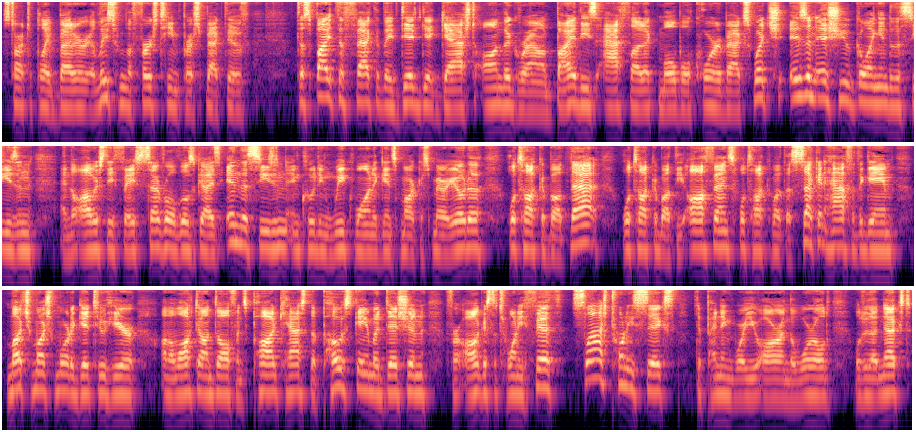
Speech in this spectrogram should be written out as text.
start to play better, at least from the first team perspective despite the fact that they did get gashed on the ground by these athletic mobile quarterbacks, which is an issue going into the season. And they'll obviously face several of those guys in the season, including week one against Marcus Mariota. We'll talk about that. We'll talk about the offense. We'll talk about the second half of the game. Much, much more to get to here on the Locked On Dolphins podcast, the post game edition for August the 25th slash 26th, depending where you are in the world. We'll do that next.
